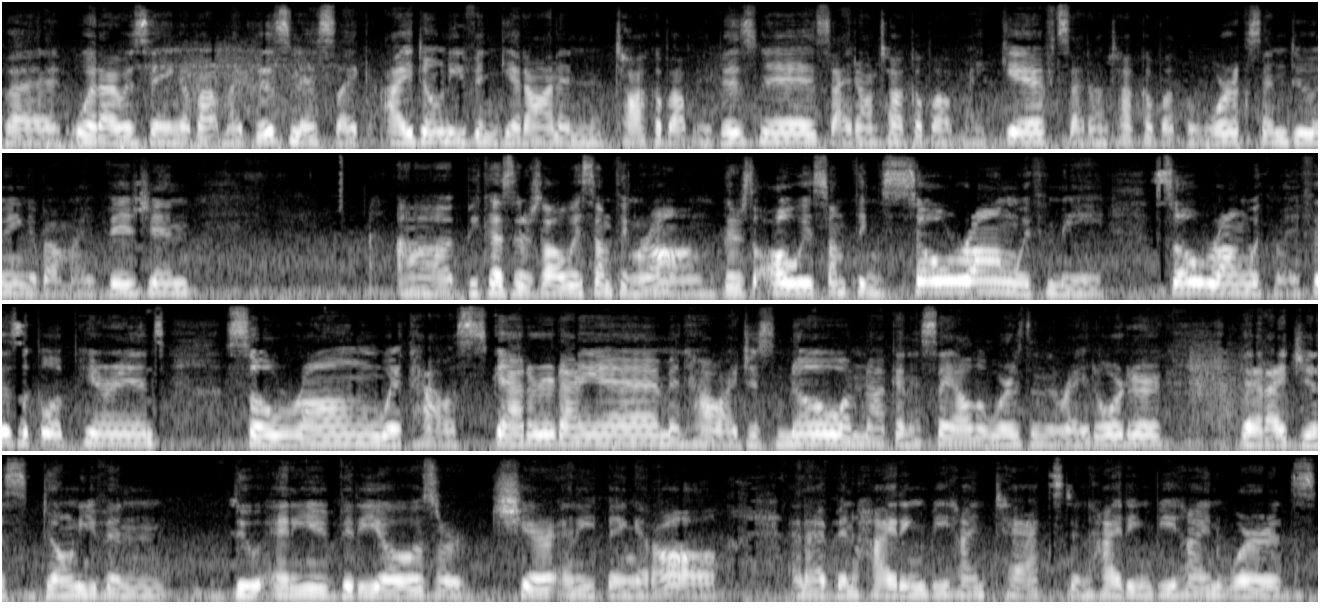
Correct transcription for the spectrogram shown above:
but what I was saying about my business, like I don't even get on and talk about my business. I don't talk about my gifts. I don't talk about the works I'm doing, about my vision. Uh, because there's always something wrong. There's always something so wrong with me, so wrong with my physical appearance, so wrong with how scattered I am and how I just know I'm not going to say all the words in the right order that I just don't even do any videos or share anything at all. And I've been hiding behind text and hiding behind words.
